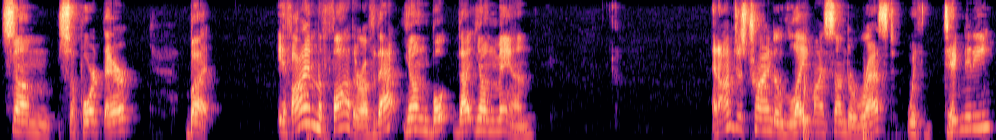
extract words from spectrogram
some support there, but if I am the father of that young bo- that young man and I'm just trying to lay my son to rest with dignity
